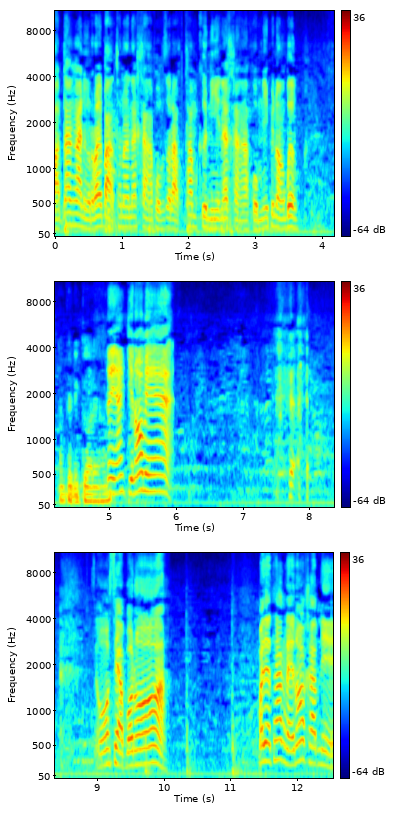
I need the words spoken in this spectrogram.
บัตรหน้างานหนึ่งร้อยบาทเท่านั้นนะครับผมสำหรับค่ำคืนนี้นะครับผมนี่พี่น้องเบิ้งทำเป็นอีกตัวเลยครับได้หยังกินอ้อแม่ โอ้แสบบ่เนาะมาจากทางไหนเนาะครับนี่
